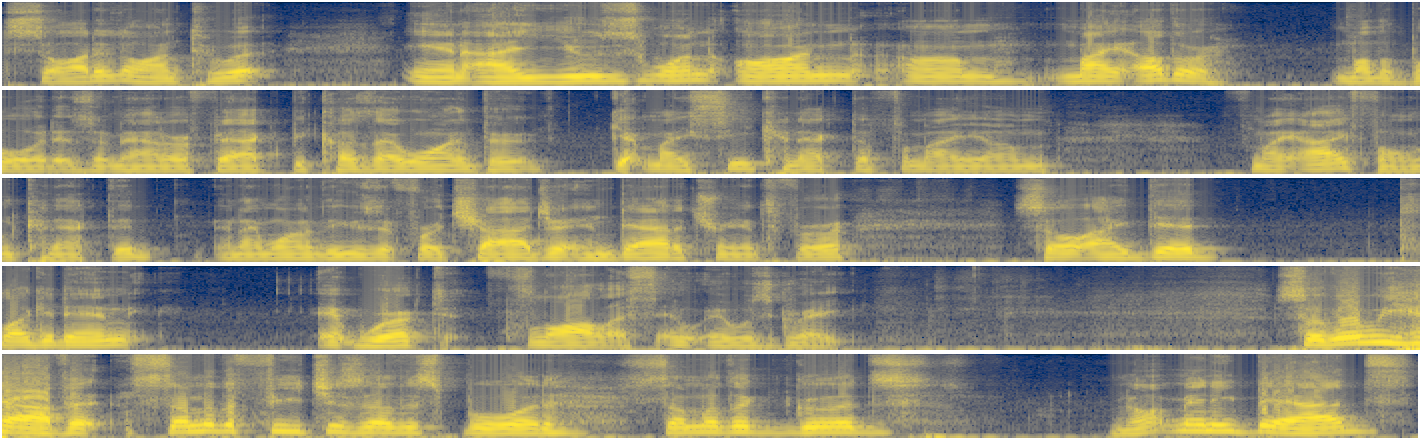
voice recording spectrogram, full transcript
soldered onto it. And I use one on um, my other motherboard, as a matter of fact, because I wanted to get my C connector for my um, for my iPhone connected, and I wanted to use it for a charger and data transfer. So I did plug it in. It worked flawless. It, it was great. So there we have it. Some of the features of this board, some of the goods, not many bads.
